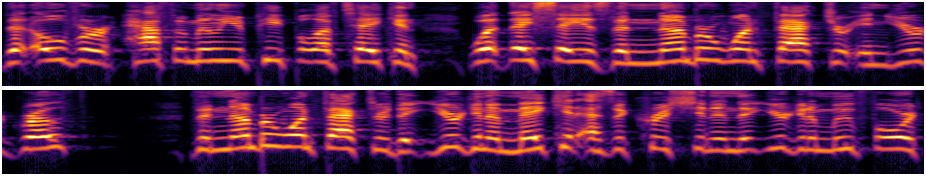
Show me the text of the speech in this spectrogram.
that over half a million people have taken, what they say is the number one factor in your growth, the number one factor that you're going to make it as a Christian and that you're going to move forward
